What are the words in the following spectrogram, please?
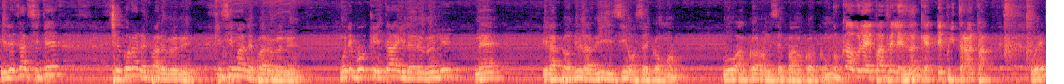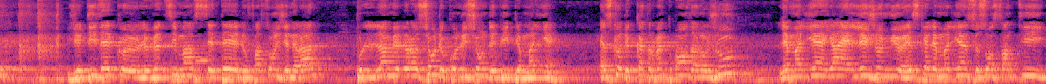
il les a cités. Chekora n'est pas revenu. Kissima n'est pas revenu. Modibo Keita, il est revenu, mais il a perdu la vie ici, on sait comment. Ou encore, on ne sait pas encore comment. Pourquoi vous n'avez pas fait les Hmm? enquêtes depuis 30 ans Oui. je disais que le 26 mars, c'était de façon générale pour l'amélioration des conditions de vie des Maliens. Est-ce que de 91 à nos jours, les Maliens, il y a un léger mieux? Est-ce que les Maliens se sont sentis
